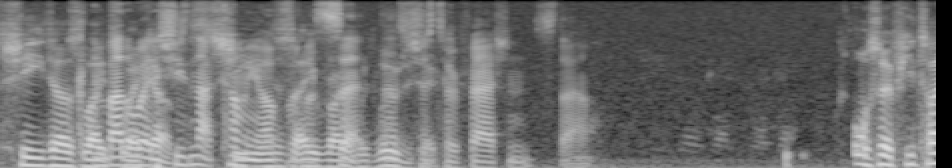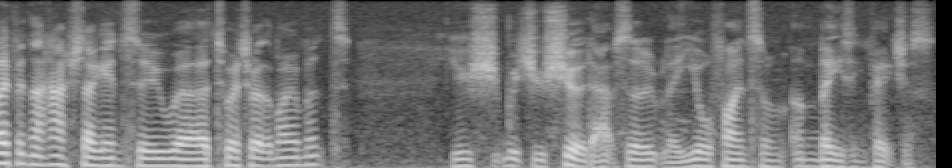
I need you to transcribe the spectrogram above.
She does like and by the way, guns. she's not She coming off is of a right set. That's lunatic. just her fashion style. Also, if you type in that hashtag into uh, Twitter at the moment, you sh- which you should absolutely, you'll find some amazing pictures.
